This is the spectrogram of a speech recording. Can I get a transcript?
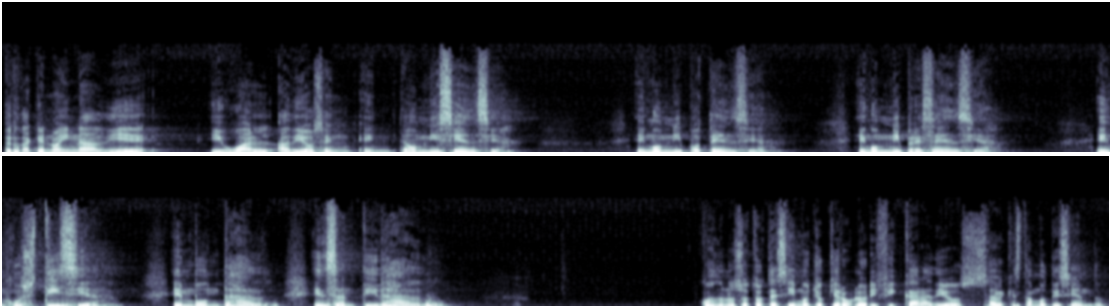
¿Verdad que no hay nadie igual a Dios en, en omnisciencia, en omnipotencia, en omnipresencia, en justicia, en bondad, en santidad? Cuando nosotros decimos yo quiero glorificar a Dios, ¿sabe qué estamos diciendo?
